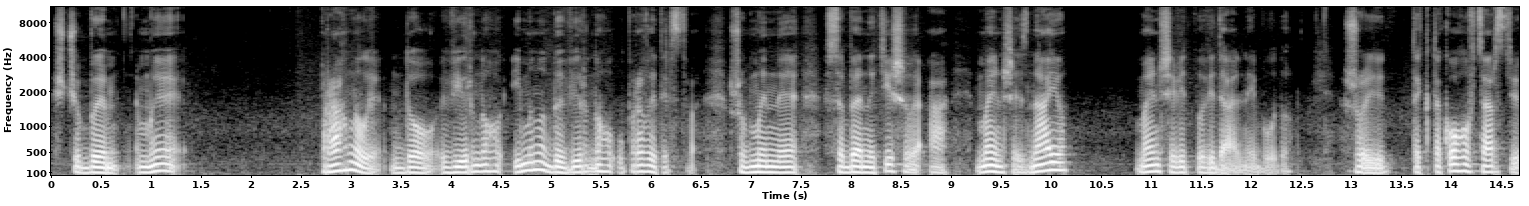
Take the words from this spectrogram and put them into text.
щоб ми прагнули до вірного, іменно до вірного управительства, щоб ми не, себе не тішили, а менше знаю, менше відповідальний буду. Що так, такого в царстві,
